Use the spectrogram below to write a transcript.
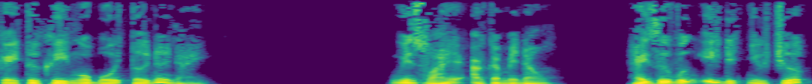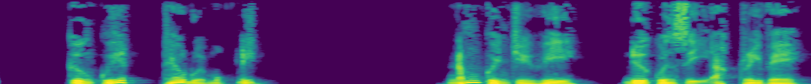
kể từ khi ngô bối tới nơi này. Nguyên soái Agamemnon, hãy giữ vững ý định như trước, cương quyết theo đuổi mục đích. Nắm quyền chỉ huy, đưa quân sĩ Akri về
